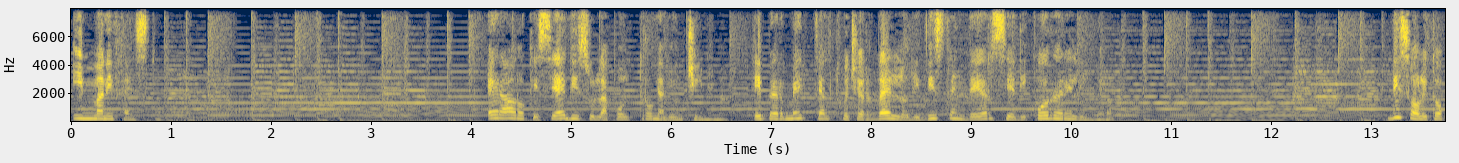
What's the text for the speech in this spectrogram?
in manifesto. È raro che siedi sulla poltrona di un cinema, e permette al tuo cervello di distendersi e di correre libero. Di solito,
